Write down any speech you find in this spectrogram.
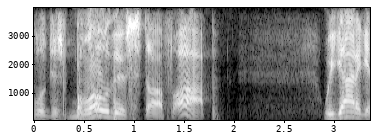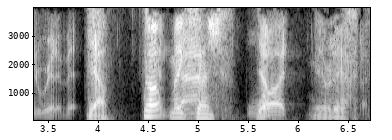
will just blow this stuff up, we got to get rid of it. Yeah. No, And makes that's sense. Yep. What There it is. happened.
